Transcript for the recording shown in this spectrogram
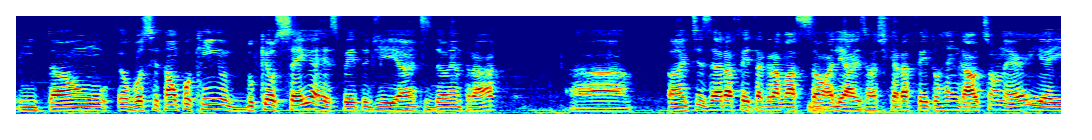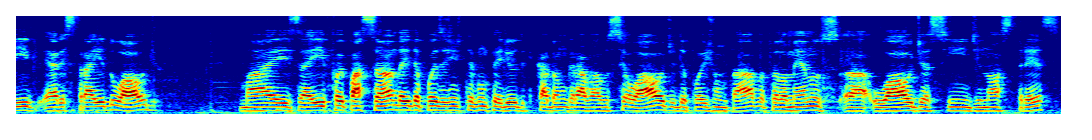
Então, eu vou citar um pouquinho do que eu sei a respeito de antes de eu entrar. Uh, antes era feita a gravação, aliás, acho que era feito o Hangouts on Air e aí era extraído o áudio. Mas aí foi passando, aí depois a gente teve um período que cada um gravava o seu áudio, depois juntava, pelo menos uh, o áudio assim de nós três.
